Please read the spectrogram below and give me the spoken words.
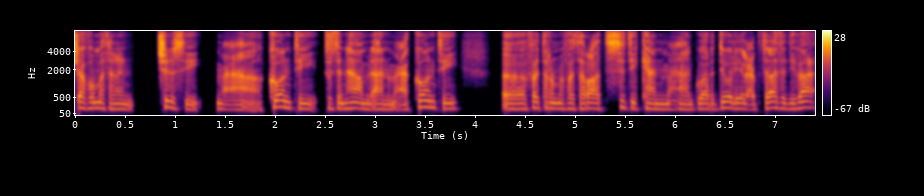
شافوا مثلا تشيلسي مع كونتي توتنهام الآن مع كونتي آه، فترة من الفترات السيتي كان مع جوارديولا يلعب ثلاثة دفاع.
